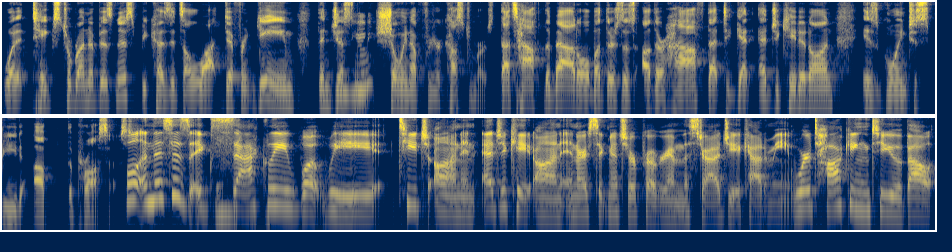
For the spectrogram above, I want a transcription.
what it takes to run a business because it's a lot different game than just mm-hmm. showing up for your customers that's half the battle but there's this other half that to get educated on is going to speed up the process well and this is exactly what we teach on and educate on in our signature program the Strategy Academy. We're talking to you about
